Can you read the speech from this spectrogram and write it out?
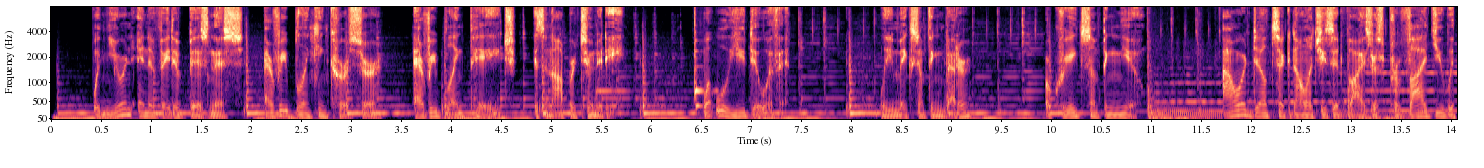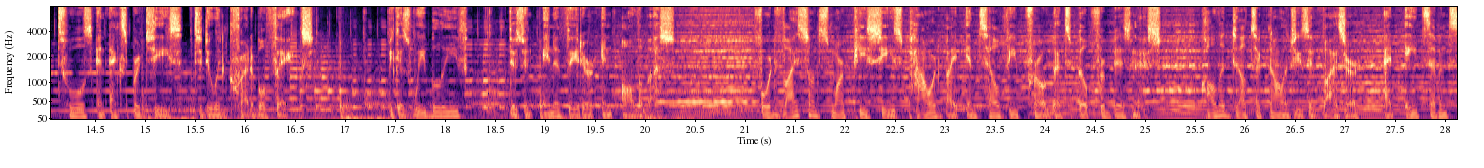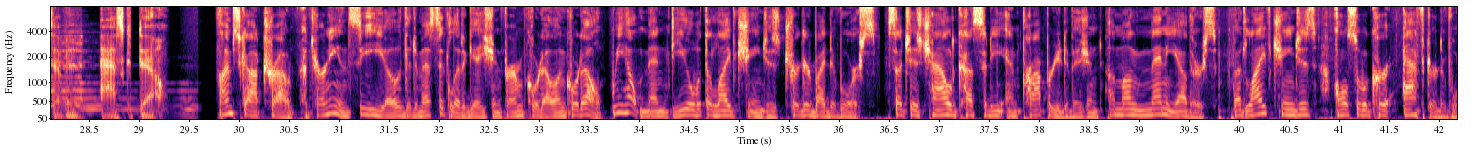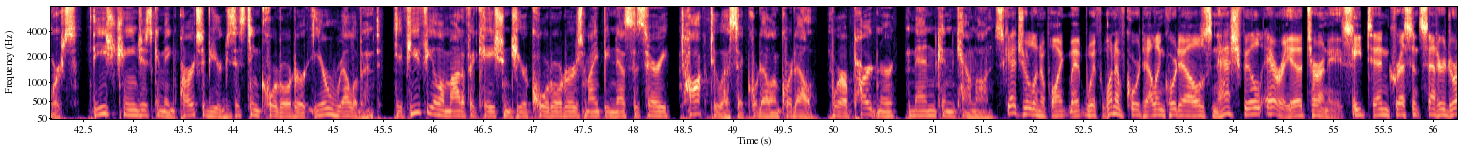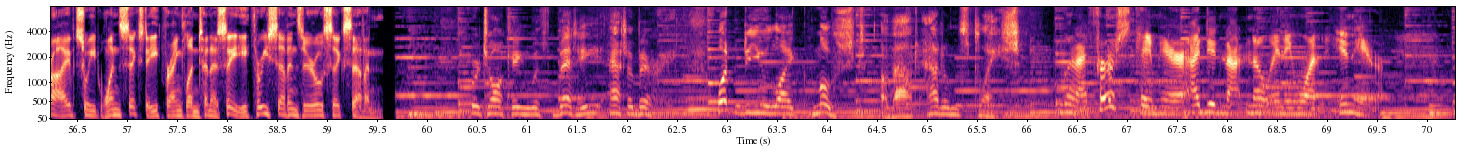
When you're an innovative business, every blinking cursor, every blank page is an opportunity. What will you do with it? Will you make something better or create something new? Our Dell Technologies advisors provide you with tools and expertise to do incredible things. Because we believe there's an innovator in all of us. For advice on smart PCs powered by Intel vPro that's built for business, call a Dell Technologies advisor at 877 Ask Dell. I'm Scott Trout, attorney and CEO of the domestic litigation firm Cordell and Cordell. We help men deal with the life changes triggered by divorce, such as child custody and property division, among many others. But life changes also occur after divorce. These changes can make parts of your existing court order irrelevant. If you feel a modification to your court orders might be necessary, talk to us at Cordell and Cordell. We're a partner men can count on. Schedule an appointment with one of Cordell and Cordell's Nashville area attorneys. 810 Crescent Center Drive, Suite 160, Franklin, Tennessee 37067. We're talking with Betty Atterbury. What do you like most about Adams Place? When I first came here, I did not know anyone in here.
